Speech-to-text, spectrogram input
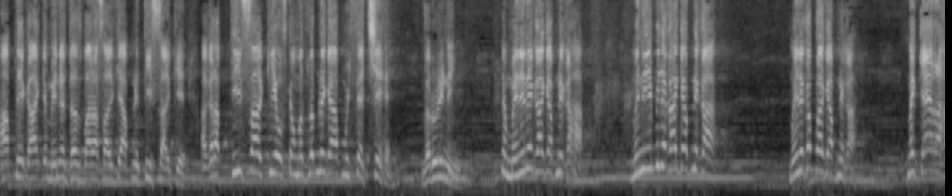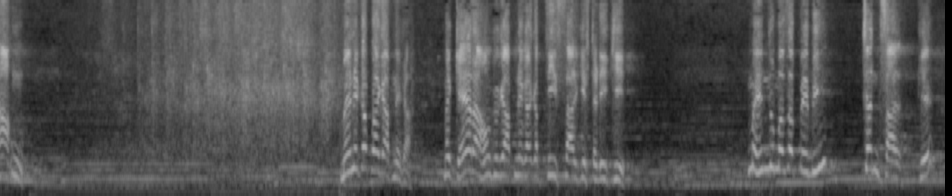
आपने कहा कि मैंने 10-12 साल किया आपने 30 साल किए। अगर आप 30 साल किए उसका मतलब नहीं कि आप मुझसे अच्छे हैं। ज़रूरी नहीं, नहीं मैंने नहीं कहा कि आपने कहा। मैंने ये भी नहीं कहा कि आपने कहा। मैंने कब कहा कि आपने कहा? मैं कह रहा हूँ। मैंने कब कहा कि आपने कहा? मैं कह रहा हूँ क्योंकि आपने कहा कि अब तीस साल की स्टडी की। मैं हिंदू मज़हब में भी चंद साल के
